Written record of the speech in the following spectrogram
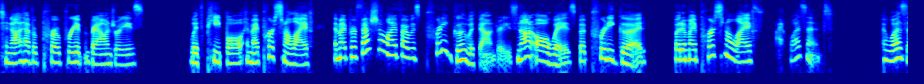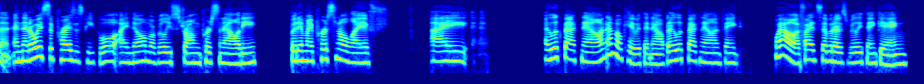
to not have appropriate boundaries with people in my personal life. In my professional life, I was pretty good with boundaries, not always, but pretty good. But in my personal life, I wasn't. I wasn't. And that always surprises people. I know I'm a really strong personality, but in my personal life, I, I look back now and I'm okay with it now, but I look back now and think, wow, if I had said what I was really thinking,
